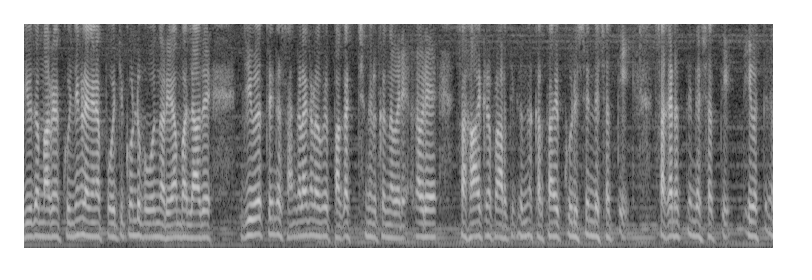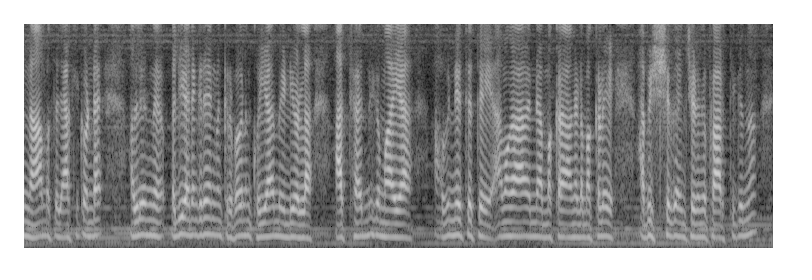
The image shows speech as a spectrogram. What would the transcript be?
ജീവിതമാർഗം കുഞ്ഞുങ്ങളെങ്ങനെ പോറ്റിക്കൊണ്ട് പോകുമെന്ന് അറിയാൻ പാടില്ലാതെ ജീവിതത്തിന്റെ സങ്കടങ്ങൾ അവർ പകച്ചു നിൽക്കുന്നവർ അവരെ സഹായിക്കണം പ്രാർത്ഥിക്കുന്ന കർത്താവ് കുരിശിന്റെ ശക്തി സഹനത്തിന്റെ ശക്തി ദൈവത്തിന്റെ നാമത്തിലാക്കിക്കൊണ്ട് അതിൽ നിന്ന് വലിയ അനുഗ്രഹങ്ങളും കൃപകളും കൊയ്യാൻ വേണ്ടിയുള്ള ആധ്യാത്മികമായ ഔന്നത്യത്തെ അവന്റെ മക്കൾ അങ്ങയുടെ മക്കളെ അഭിഷേകം ചെയ്യണമെന്ന് പ്രാർത്ഥിക്കുന്നു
